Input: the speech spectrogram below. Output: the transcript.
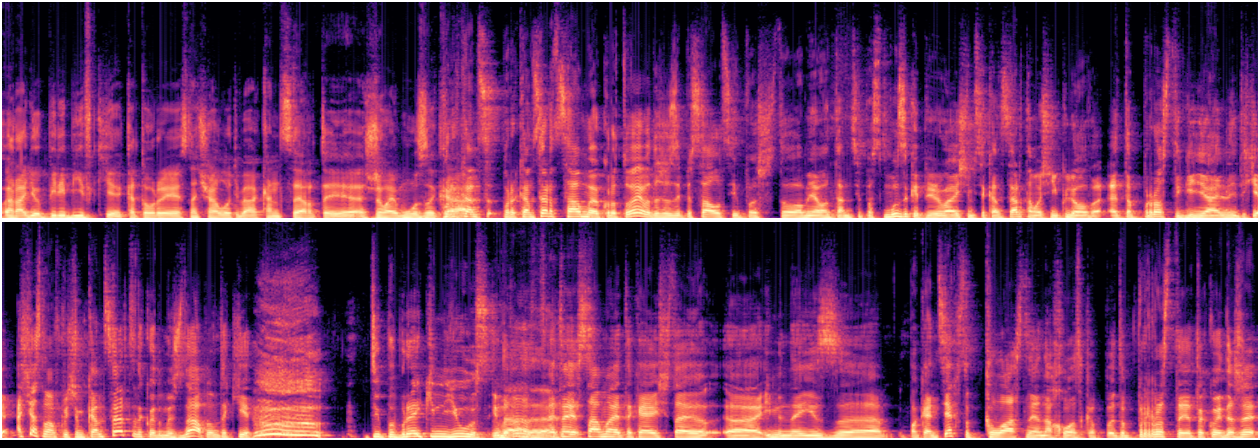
радиоперебивки, которые сначала у тебя концерты, живая музыка. Про, конц- про концерт самое крутое, я вот даже записал, типа, что у меня вот там, типа, с музыкой, прерывающимся концертом очень клево. Это просто гениально. И такие, а сейчас мы вам включим концерт, и такой думаешь, да, а потом такие, «А, типа breaking news. И вот Да, это, да, да. это самая такая, я считаю, э, именно из э, по контексту классная находка. Это просто я такой даже.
